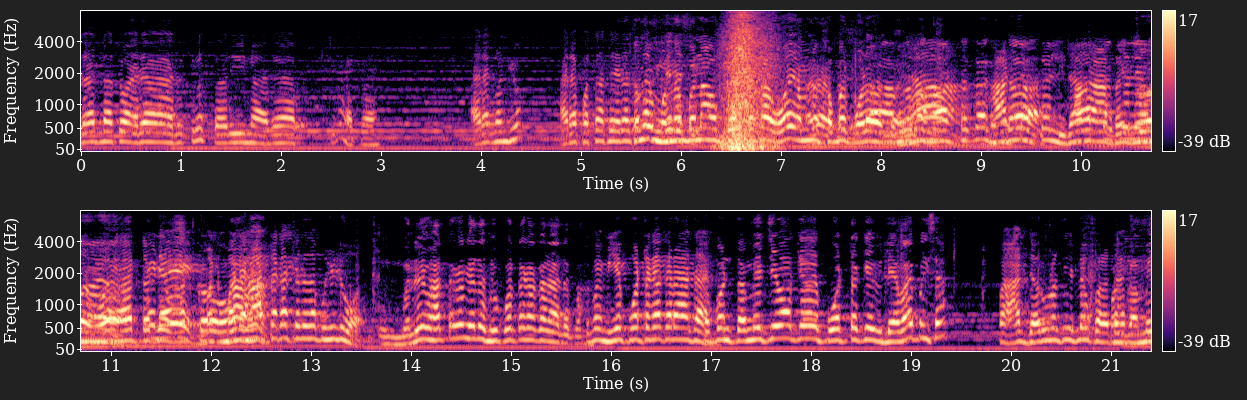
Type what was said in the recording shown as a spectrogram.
તાણે મને બધા બે હજાર ના તો આર્યા કેટલા તરી ના અરે કેટલા હતા આર્યા ગણજો. અરે પચાસ હજાર તમે મને બનાવો બે ટકા હોય અમને ખબર પડે આઠ ટકા મને હાથ ટકા કહેતા હતા પૂછી લો મને આઠ ટકા કહેતા મેં પોત ટકા કરાયા હતા. તો ભાઈ મેં પોત ટકા કરાયા હતા. પણ તમે જેવા કે પોત ટકે લેવાય પૈસા? પણ આ જરૂર નથી એટલે કરતા ગમે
